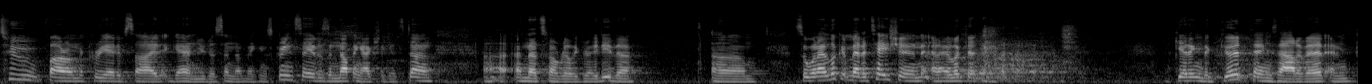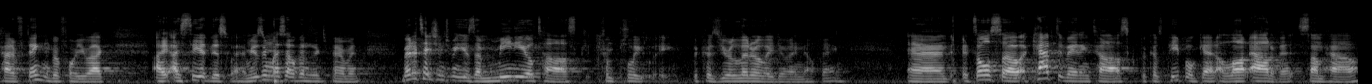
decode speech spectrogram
too far on the creative side, again, you just end up making screensavers and nothing actually gets done. Uh, and that's not really great either. Um, so when I look at meditation and I look at getting the good things out of it and kind of thinking before you act, I, I see it this way. I'm using myself as an experiment. Meditation to me is a menial task completely because you're literally doing nothing. And it's also a captivating task because people get a lot out of it somehow.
